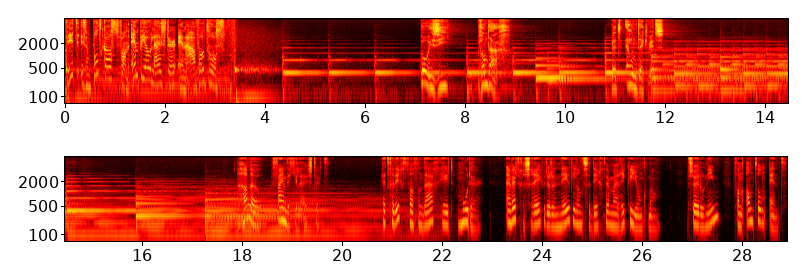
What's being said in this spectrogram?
Dit is een podcast van NPO Luister en Avo Tros. Poëzie vandaag. Met Ellen Dekwits. Hallo, fijn dat je luistert. Het gedicht van vandaag heet Moeder en werd geschreven door de Nederlandse dichter Marieke Jonkman, pseudoniem van Anton Ent,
